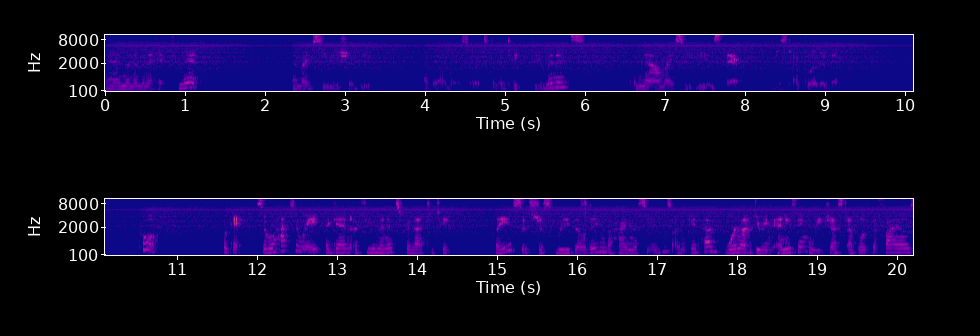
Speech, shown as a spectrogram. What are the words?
And then I'm going to hit commit and my CV should be available. So it's going to take a few minutes and now my CV is there. I just uploaded it. Cool. Okay, so we'll have to wait again a few minutes for that to take place. It's just rebuilding behind the scenes on GitHub. We're not doing anything, we just upload the files.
